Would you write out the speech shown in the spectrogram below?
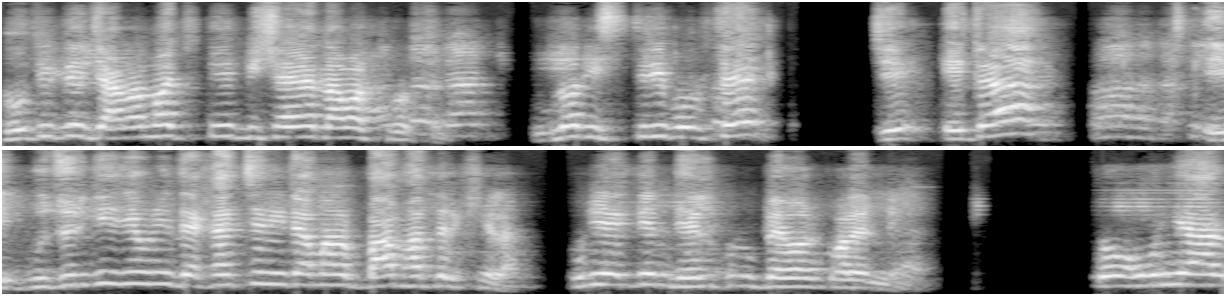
নদীতে জানামাজকে বিষয়ে নামাজ পড়তেন। উনার স্ত্রী বলতে যে, এটা এই বুজুর্গি যে উনি দেখাচ্ছেন, এটা আমার বাম হাতের খেলা। উনি একদিন ঢেল গ্রুপ ব্যবহার করেননি। তো উনি আর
